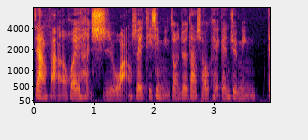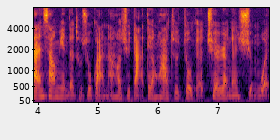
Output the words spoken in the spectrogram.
这样反而会很失望，所以提醒民众，就到时候可以根据名单上面的图书馆，然后去打电话，就做个确认跟询问，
